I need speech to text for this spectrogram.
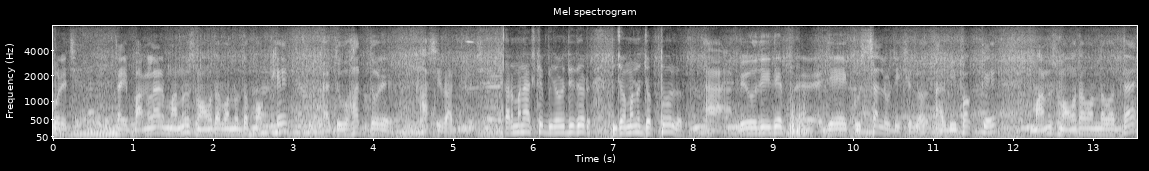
করেছে তাই বাংলার মানুষ মমতা বন্দ্যোপাধ্যায়ের পক্ষে দুহাত ধরে আশীর্বাদ দিয়েছে তার মানে আজকে বিরোধীদের জমানো জব্দ হলো? হ্যাঁ বিরোধীদের যে কুৎসা লুটি ছিল তার বিপক্ষে মানুষ মমতা বন্দ্যোপাধ্যায়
